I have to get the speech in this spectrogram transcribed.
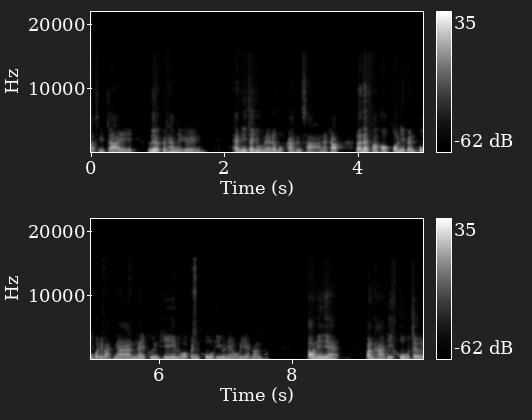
ตัดสินใจเลือกไปทำอย่างอื่น แทนที่จะอยู่ในระบบการศึกษานะครับ แล้วในฝั่งของคนที่เป็นผู้ปฏิบัติงานในพื้นที่หรือว่าเป็นครูที่อยู่ในโรงเรียนบ้างครับ ตอนนี้เนี่ยปัญหาที่ครูเจอ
